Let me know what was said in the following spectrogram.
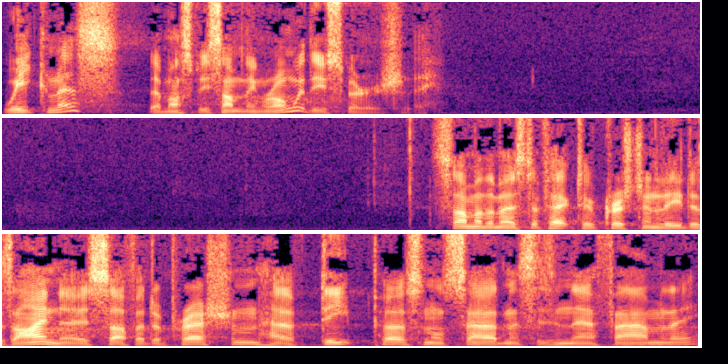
Weakness? There must be something wrong with you spiritually. Some of the most effective Christian leaders I know suffer depression, have deep personal sadnesses in their family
